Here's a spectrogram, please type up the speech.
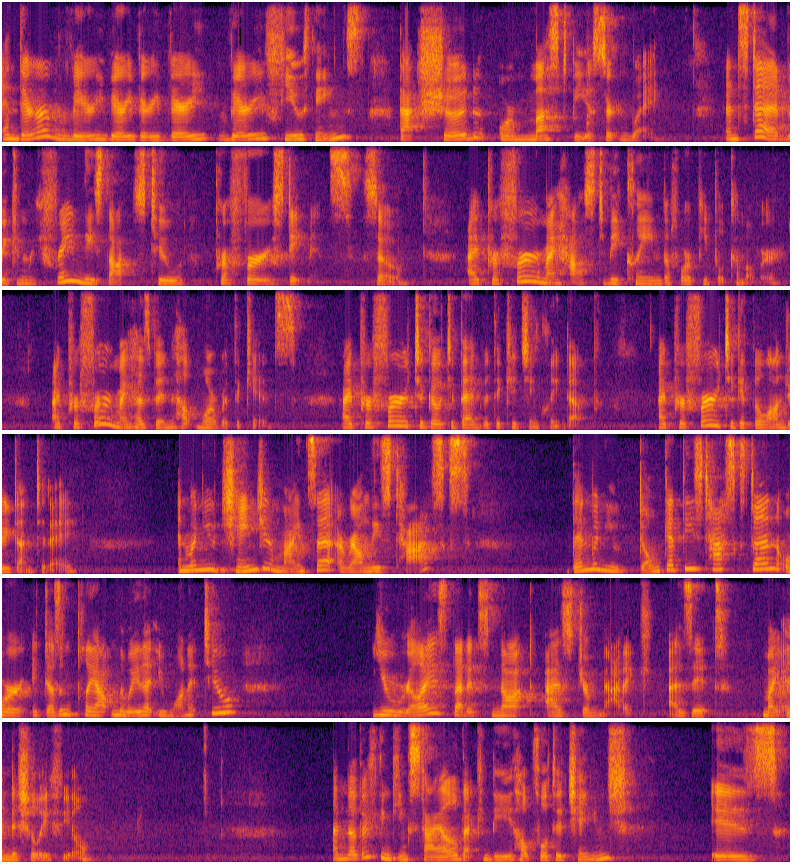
And there are very, very, very, very, very few things that should or must be a certain way. Instead, we can reframe these thoughts to prefer statements. So, I prefer my house to be clean before people come over. I prefer my husband help more with the kids. I prefer to go to bed with the kitchen cleaned up. I prefer to get the laundry done today. And when you change your mindset around these tasks, then when you don't get these tasks done or it doesn't play out in the way that you want it to, you realize that it's not as dramatic as it might initially feel. Another thinking style that can be helpful to change is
